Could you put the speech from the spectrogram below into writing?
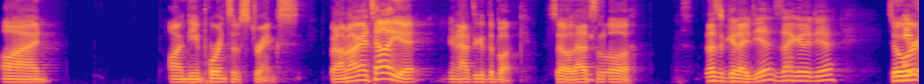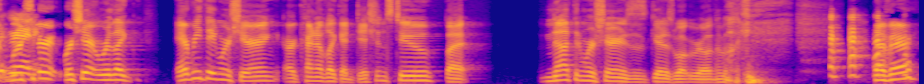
on on the importance of strengths. But I'm not going to tell you. You're going to have to get the book. So that's a little. That's a good idea. Is that a good idea? So we're we're sharing, we're sharing we're like everything we're sharing are kind of like additions to, but nothing we're sharing is as good as what we wrote in the book. is that fair?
